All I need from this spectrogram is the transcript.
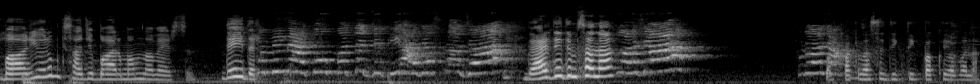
Bağırıyorum ki sadece bağırmamla versin. Değdir. Ver dedim sana. Bak bak nasıl dik dik bakıyor bana.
